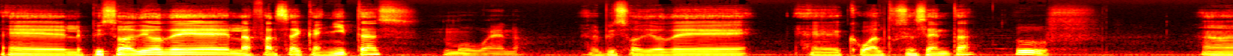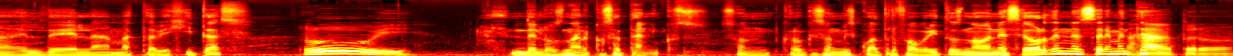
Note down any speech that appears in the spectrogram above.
el episodio de La farsa de cañitas. Muy bueno. El episodio de eh, Cobalto 60. Uf. Ah, el de la mata viejitas. Uy. De los narcos satánicos. Son, creo que son mis cuatro favoritos. No en ese orden necesariamente. Ajá, pero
